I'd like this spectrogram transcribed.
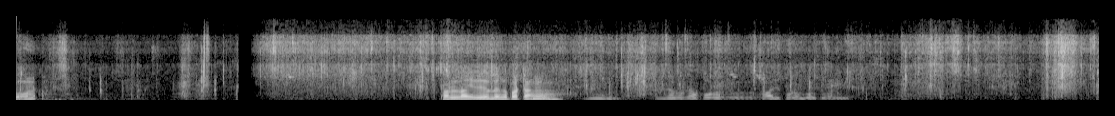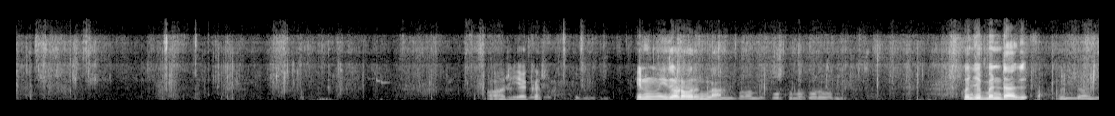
போகணும். பள்ளம் இதுலேருந்து பட்டாங்க. இந்த பக்கம் போக வாலி போகும்போது ஆறு ஏக்கர். என்னங்க இதோட வருங்களா? கொஞ்சம் பெண்ட் ஆகு. ரெண்டாவது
